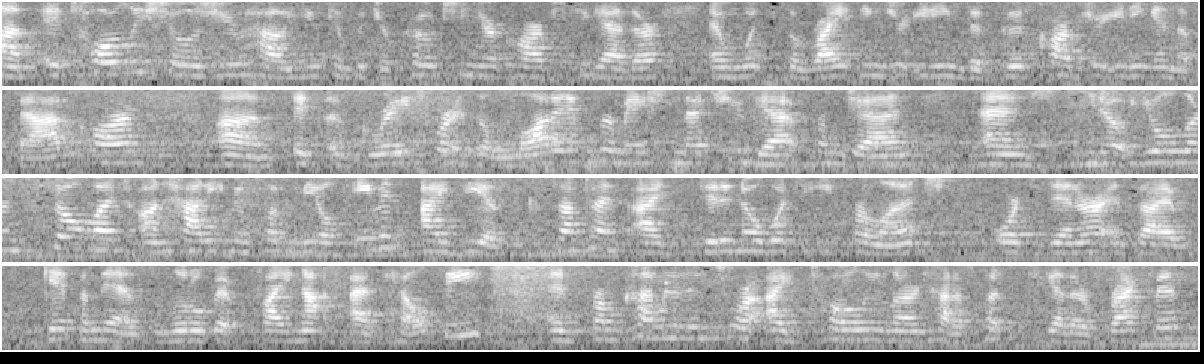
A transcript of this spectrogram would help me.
Um, it totally shows you how you can put your protein, your carbs together, and what's the right things you're eating, the good carbs you're eating, and the bad carbs. Um, it's a great tour. It's a lot of information that you get from Jen and you know you'll learn so much on how to even put meals even ideas because sometimes i didn't know what to eat for lunch or to dinner and so i get something that's a little bit probably not as healthy and from coming to this tour i totally learned how to put together breakfast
